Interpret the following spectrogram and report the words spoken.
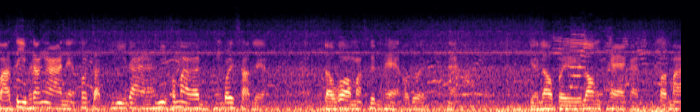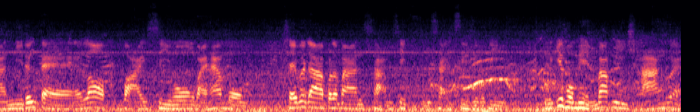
ปาร์ตี้พนักงานเนี่ยก็จัดที่นี่ได้นะนี่เขามากันทั้งบริษัทเลยเราก็มาขึ้นแพเขาด้วยนะเดี๋ยวเราไปล่องแพกันประมาณมีตั้งแต่รอบบ่าย4โมงบ่าย5โมงใช้เวลาประมาณ 30ถึง40นาทีเมื่อกี้ผมเห็นว่ามีช้างด้วย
